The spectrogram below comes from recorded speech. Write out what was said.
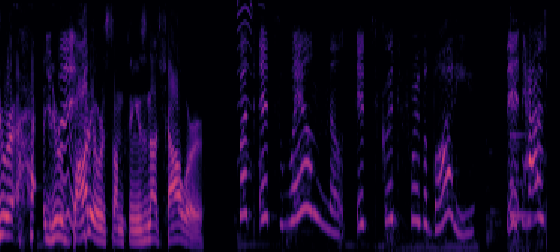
Your ha- your But- body or something. It's not shower. But it's whale milk. It's good for the body. It has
